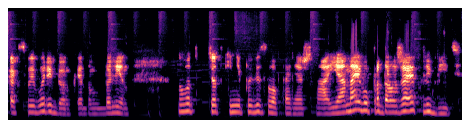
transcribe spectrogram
как своего ребенка. Я думаю, блин, ну вот все-таки не повезло, конечно. И она его продолжает любить.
